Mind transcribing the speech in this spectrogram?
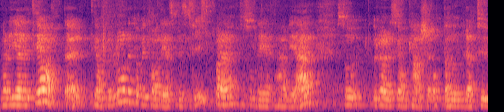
vad det gäller teater, teaterområdet om vi tar det specifikt bara, eftersom det är här vi är, så rör det sig om kanske 800 000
